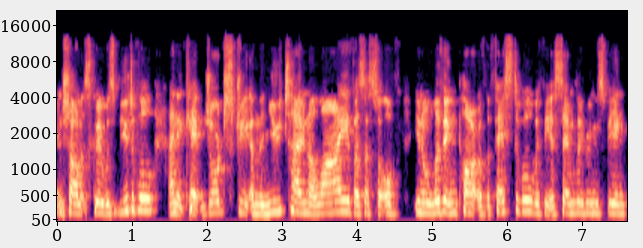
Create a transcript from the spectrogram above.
in Charlotte Square was beautiful and it kept George Street and the new town alive as a sort of, you know, living part of the festival with the assembly rooms being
